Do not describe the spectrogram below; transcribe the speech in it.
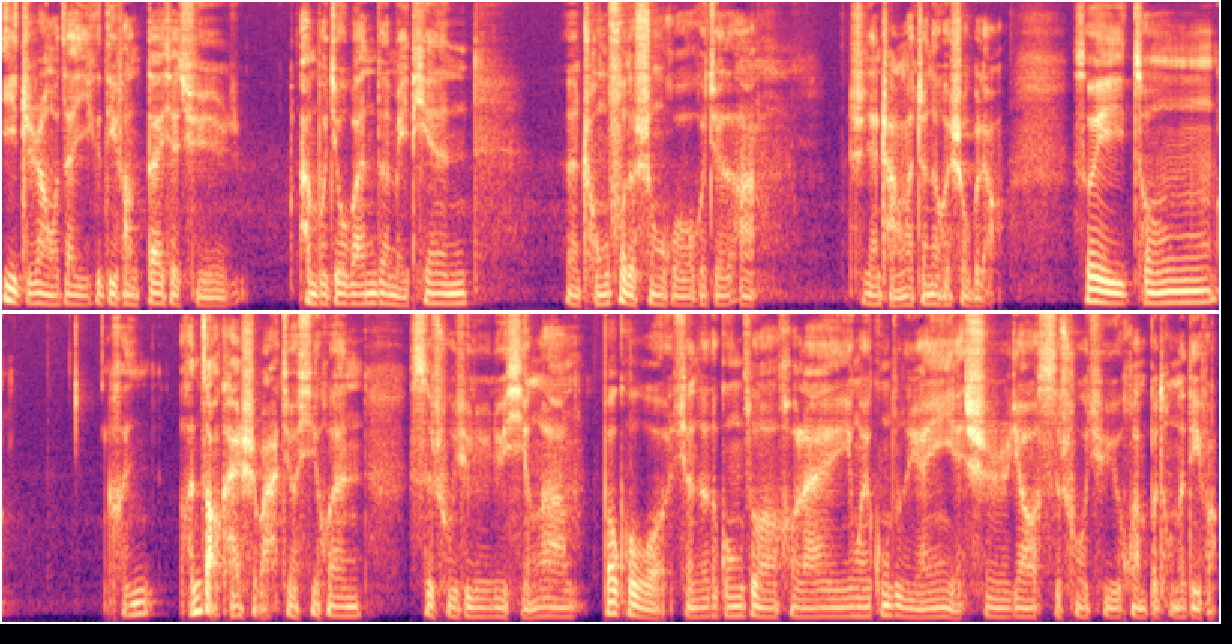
一直让我在一个地方待下去，按部就班的每天，嗯，重复的生活，我会觉得啊，时间长了真的会受不了。所以从很。很早开始吧，就喜欢四处去旅行啊。包括我选择的工作，后来因为工作的原因，也是要四处去换不同的地方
